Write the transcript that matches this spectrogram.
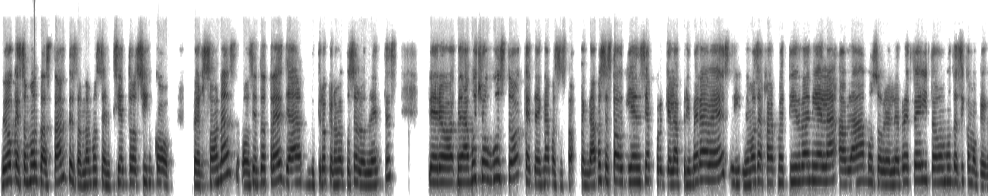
Veo que somos bastantes, andamos en 105 personas o 103, ya creo que no me puse los lentes, pero me da mucho gusto que tengamos, tengamos esta audiencia porque la primera vez, y vamos a dejar mentir Daniela, hablábamos sobre el RFE y todo el mundo así como que,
